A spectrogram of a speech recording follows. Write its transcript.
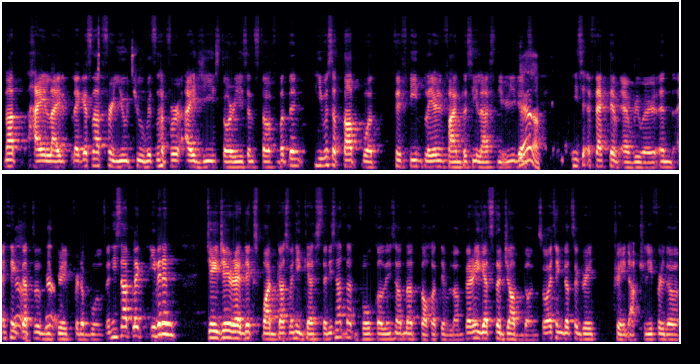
not highlight like it's not for YouTube it's not for IG stories and stuff but then he was a top what 15 player in fantasy last year. You yeah. he's effective everywhere and I think that will be great for the Bulls. And he's not like even in JJ Redick's podcast when he guested he's not that vocal he's not that talkative lump but he gets the job done. So I think that's a great trade actually for the.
